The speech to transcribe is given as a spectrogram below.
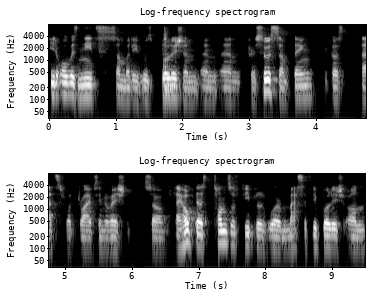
it always needs somebody who's bullish and, and, and pursues something because that's what drives innovation. So I hope there's tons of people who are massively bullish on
